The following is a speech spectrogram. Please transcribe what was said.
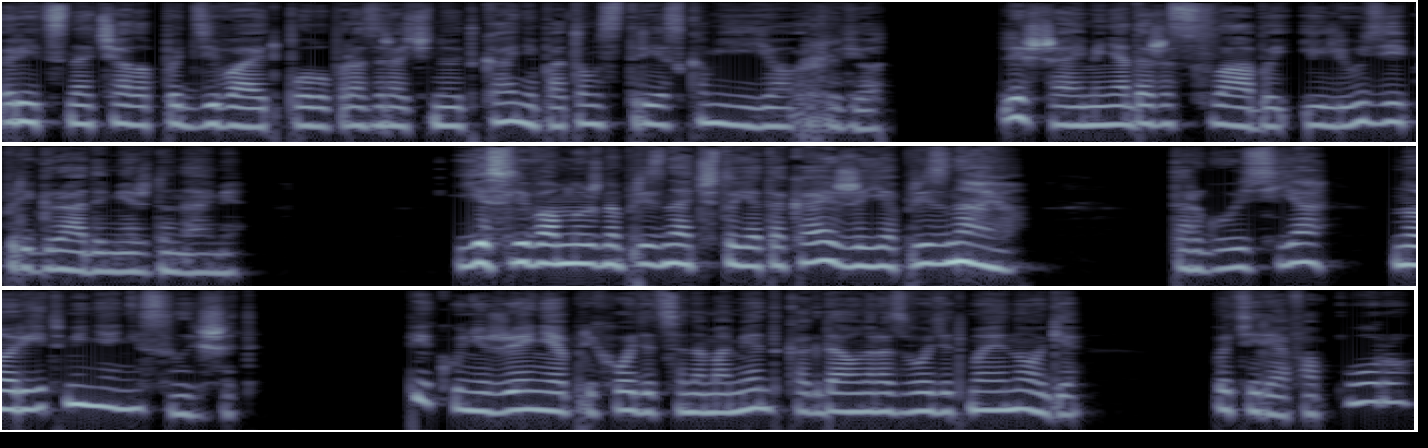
Рид сначала поддевает полупрозрачную ткань, а потом с треском ее рвет, лишая меня даже слабой иллюзии преграды между нами. «Если вам нужно признать, что я такая же, я признаю». Торгуюсь я, но Рид меня не слышит. Пик унижения приходится на момент, когда он разводит мои ноги. Потеряв опору,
